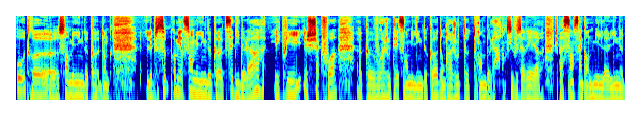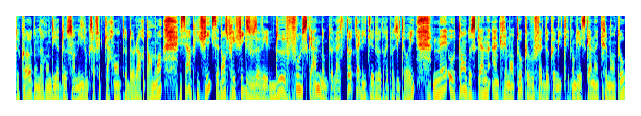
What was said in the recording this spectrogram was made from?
autre 100 000 lignes de code. Donc les premières 100 000 lignes de code, c'est 10 dollars. Et puis, chaque fois euh, que vous rajoutez 100 000 lignes de code, on rajoute 30 dollars. Donc, si vous avez, euh, je sais pas, 150 000 lignes de code, on arrondit à 200 000, donc ça fait 40 dollars par mois. Et c'est un prix fixe. Et dans ce prix fixe, vous avez deux full scans, donc de la totalité de votre repository, mais autant de scans incrémentaux que vous faites de commit. Et donc, les scans incrémentaux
